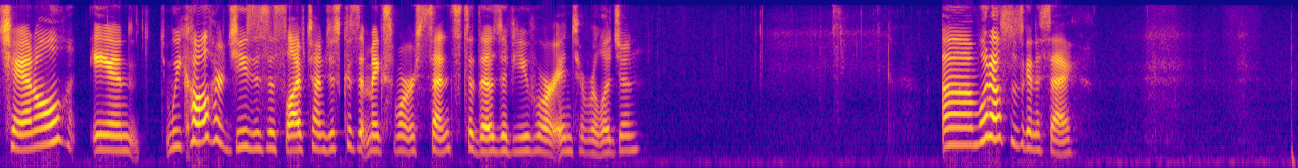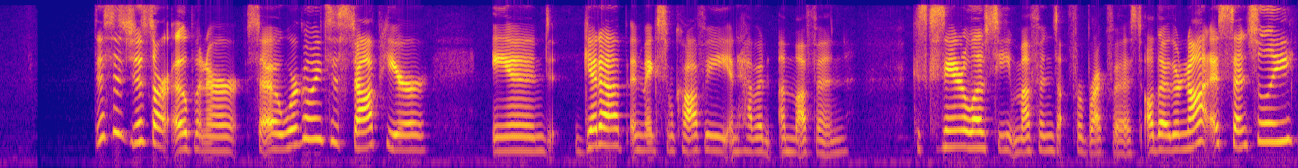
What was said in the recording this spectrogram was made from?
channel and we call her Jesus lifetime just because it makes more sense to those of you who are into religion. Um, what else was I gonna say? This is just our opener, so we're going to stop here and get up and make some coffee and have a muffin because Cassandra loves to eat muffins for breakfast. Although they're not essentially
